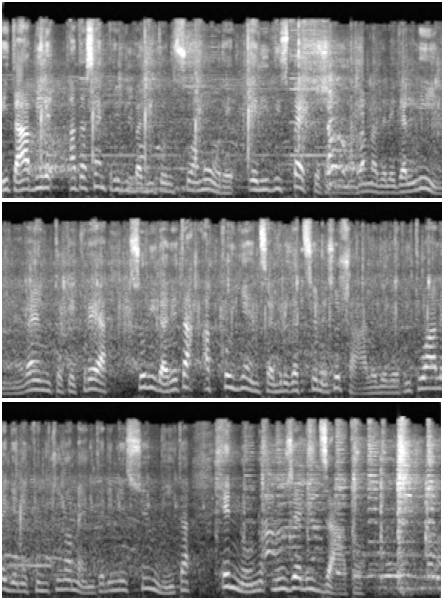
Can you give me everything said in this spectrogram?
Avitabile ha da sempre ribadito il suo amore e il rispetto per la Madonna delle Galline, un evento che crea solidarietà, accoglienza e aggregazione sociale dove il rituale viene continuamente rimesso in vita e non musealizzato.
